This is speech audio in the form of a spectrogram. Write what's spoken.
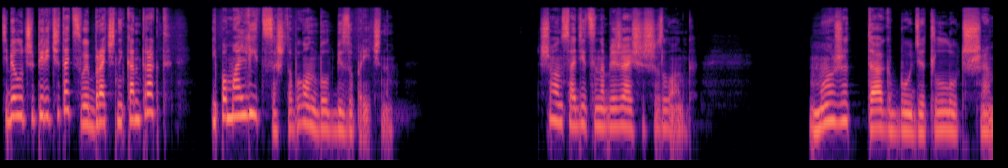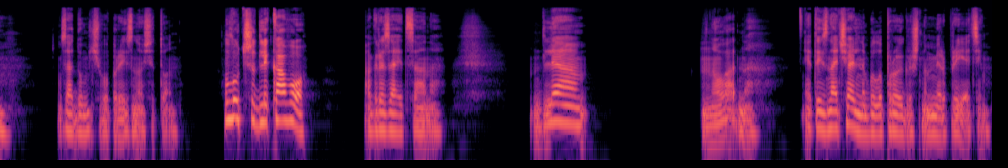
Тебе лучше перечитать свой брачный контракт и помолиться, чтобы он был безупречным». Шон садится на ближайший шезлонг. «Может, так будет лучше», — задумчиво произносит он. «Лучше для кого?» — огрызается она. «Для... Ну ладно, это изначально было проигрышным мероприятием.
